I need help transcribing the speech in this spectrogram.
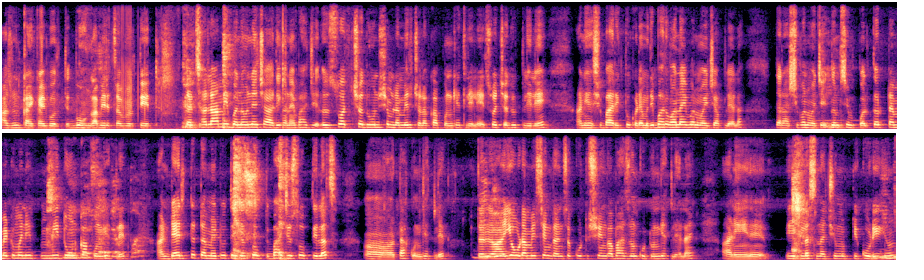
अजून काय काय बोलतात? भोंगा मिरच्या बोलतात. तर चला मी बनवण्याच्या आधी का नाही भाजी स्वच्छ धुवून शिमला मिरच्याला कापून घेतलेले आहे. स्वच्छ धुतलेले आहे. आणि अशी बारीक तुकड्यामध्ये भरवा नाही बनवायची आपल्याला. तर अशी बनवायची. एकदम सिंपल तर टमॅटो म्हणे मी दोन कापून घेतलेत. आणि डायरेक्ट टमॅटो त्याच्या सोबती भाजी सोबतीलाच टाकून घेतलेत. तर एवढा मी शेंगदाण्याचं कूट शेंगा भाजून कुटून घेतलेला आहे. आणि एक लसणाची मोठी कोडी घेऊन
